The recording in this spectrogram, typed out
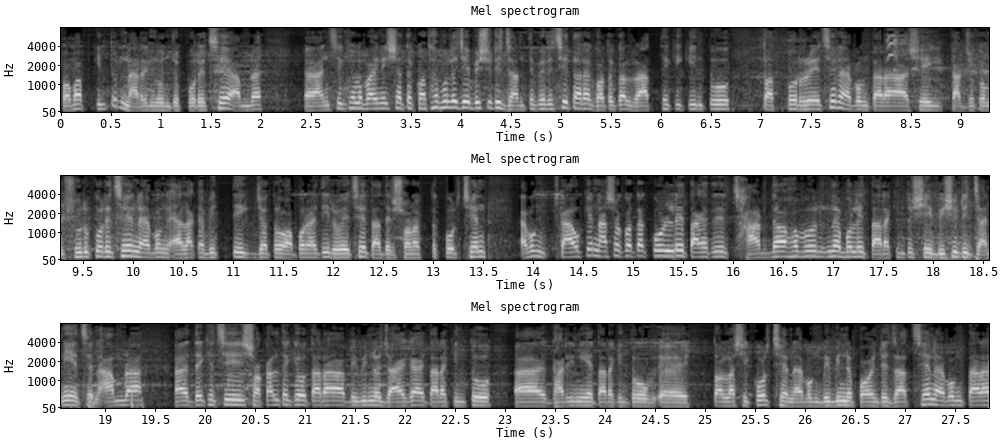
প্রভাব কিন্তু নারায়ণগঞ্জ পড়েছে। আমরা আইন শৃঙ্খলা বাহিনীর সাথে কথা বলে যে বিষয়টি জানতে পেরেছি, তারা গতকাল রাত থেকে কিন্তু তৎপর রয়েছেন এবং তারা সেই কার্যক্রম শুরু করেছেন এবং এলাকা ভিত্তিক যত অপরাধী রয়েছে তাদের শনাক্ত করছেন এবং কাউকে নাশকতা করলে তাদের ছাড় দেওয়া হবে না বলে তারা কিন্তু সেই বিষয়টি জানিয়েছেন। আমরা দেখেছি সকাল থেকেও তারা বিভিন্ন জায়গায় তারা কিন্তু গাড়ি নিয়ে তারা কিন্তু তল্লাশি করছেন এবং বিভিন্ন পয়েন্টে যাচ্ছেন এবং তারা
